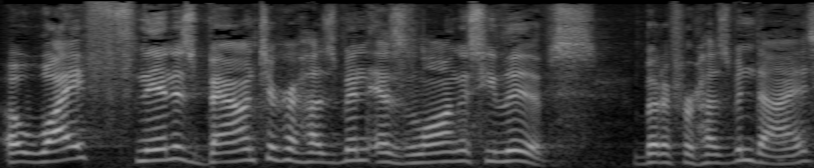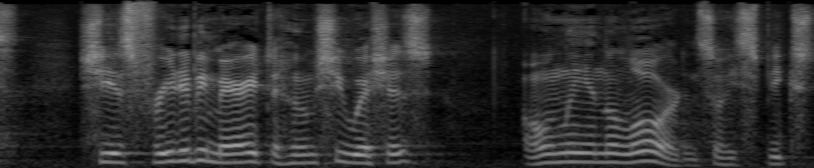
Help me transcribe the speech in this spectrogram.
A wife then is bound to her husband as long as he lives. But if her husband dies, she is free to be married to whom she wishes, only in the Lord. And so he speaks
